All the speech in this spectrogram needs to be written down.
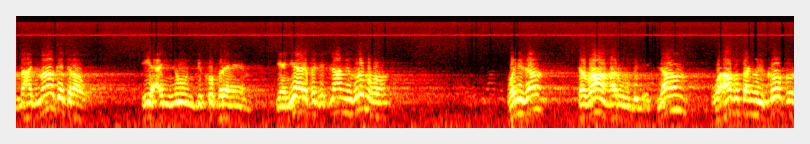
بعد ما قدروا يعنون بكفرهم يعني يعرف الإسلام يضربهم. ولذا تظاهروا بالإسلام وأبطنوا الكفر.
